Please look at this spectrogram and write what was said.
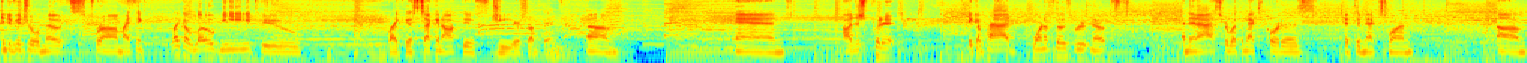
individual notes from I think like a low B to like a second octave G or something. Um, and I'll just put it, take a pad, one of those root notes, and then ask her what the next chord is, hit the next one. Um,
